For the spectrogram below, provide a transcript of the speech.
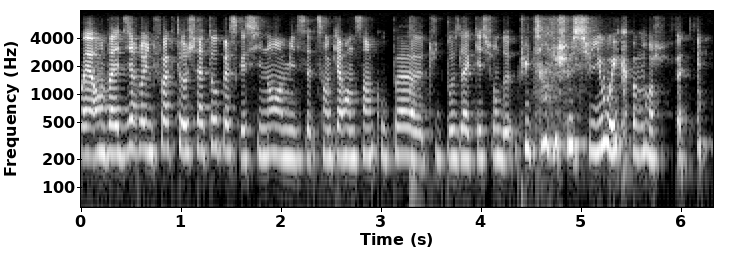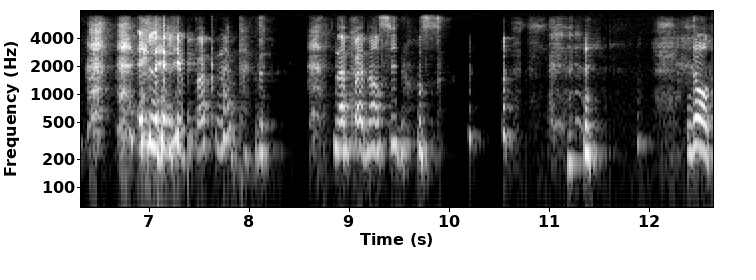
ouais, on va dire une fois que tu es au château, parce que sinon, en 1745 ou pas, euh, tu te poses la question de putain, je suis où et comment je fais? Et l'é- l'époque n'a pas de- n'a pas d'incidence. Donc,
